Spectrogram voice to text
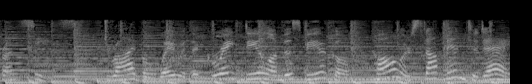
front seats. Drive away with a great deal on this vehicle. Call or stop in today.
